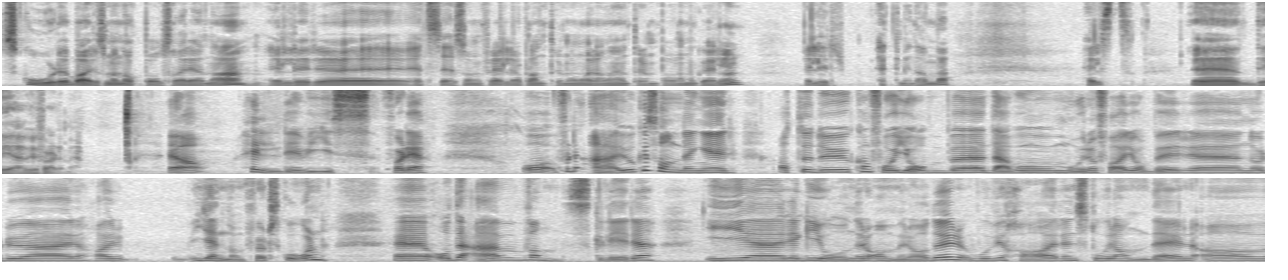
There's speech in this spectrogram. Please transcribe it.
Skole bare som en oppholdsarena, eller eh, et sted som foreldra planter dem om morgenen og henter dem på om kvelden, eller ettermiddagen, da, helst, eh, det er vi ferdig med. Ja, Heldigvis for det. Og, for det er jo ikke sånn lenger at du kan få jobb eh, der hvor mor og far jobber eh, når du er, har gjennomført skolen. Eh, og det er vanskeligere i regioner og områder hvor vi har en stor andel av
